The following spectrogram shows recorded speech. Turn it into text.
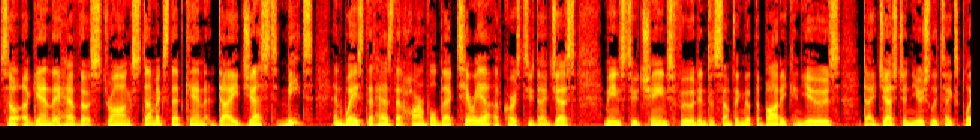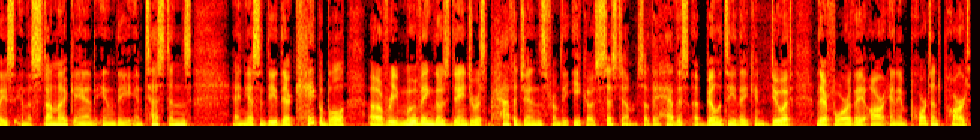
So again, they have those strong stomachs that can digest meat and waste that has that harmful bacteria. Of course, to digest means to change food into something that the body can use. Digestion usually takes place in the stomach and in the intestines. And yes, indeed, they're capable of removing those dangerous pathogens from the ecosystem. So they have this ability, they can do it. Therefore, they are an important part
